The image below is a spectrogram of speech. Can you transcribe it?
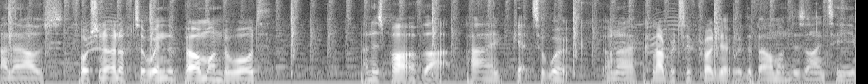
and then I was fortunate enough to win the Belmond Award and as part of that I get to work on a collaborative project with the Belmond design team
